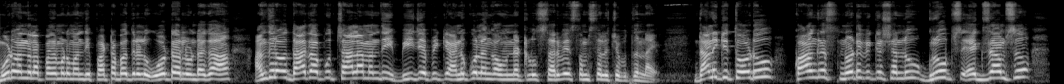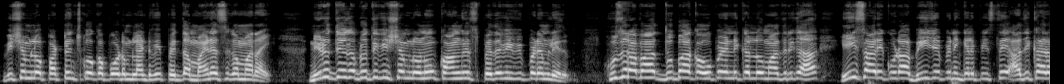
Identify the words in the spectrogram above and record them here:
మూడు వందల పదమూడు మంది పట్టభద్రులు ఓటర్లు ఉండగా అందులో దాదాపు చాలామంది బీజేపీకి అనుకూలంగా ఉన్నట్లు సర్వే సంస్థలు చెబుతున్నాయి. దానికి తోడు కాంగ్రెస్ నోటిఫికేషన్లు గ్రూప్స్ ఎగ్జామ్స్ విషయంలో పట్టించుకోకపోవడం లాంటివి పెద్ద మైనస్గా మారాయి. నిరుద్యోగ భృతి విషయంలోనూ కాంగ్రెస్ పెదవి విప్పడం లేదు. హుజురాబాద్ దుబాక ఉప ఎన్నికల్లో మాదిరిగా ఈసారి కూడా బీజేపీని గెలిపిస్తే అధికార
